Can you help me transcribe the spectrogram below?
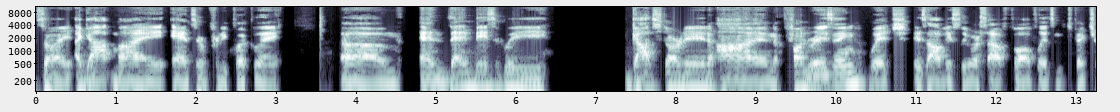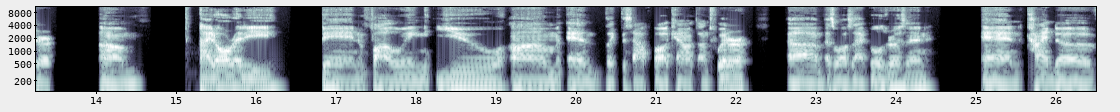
so I, I got my answer pretty quickly. Um, and then basically got started on fundraising, which is obviously where Southpaw plays into the picture. Um, I'd already been following you um, and like the Southpaw account on Twitter, um, as well as Zach Goldrosen, and kind of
